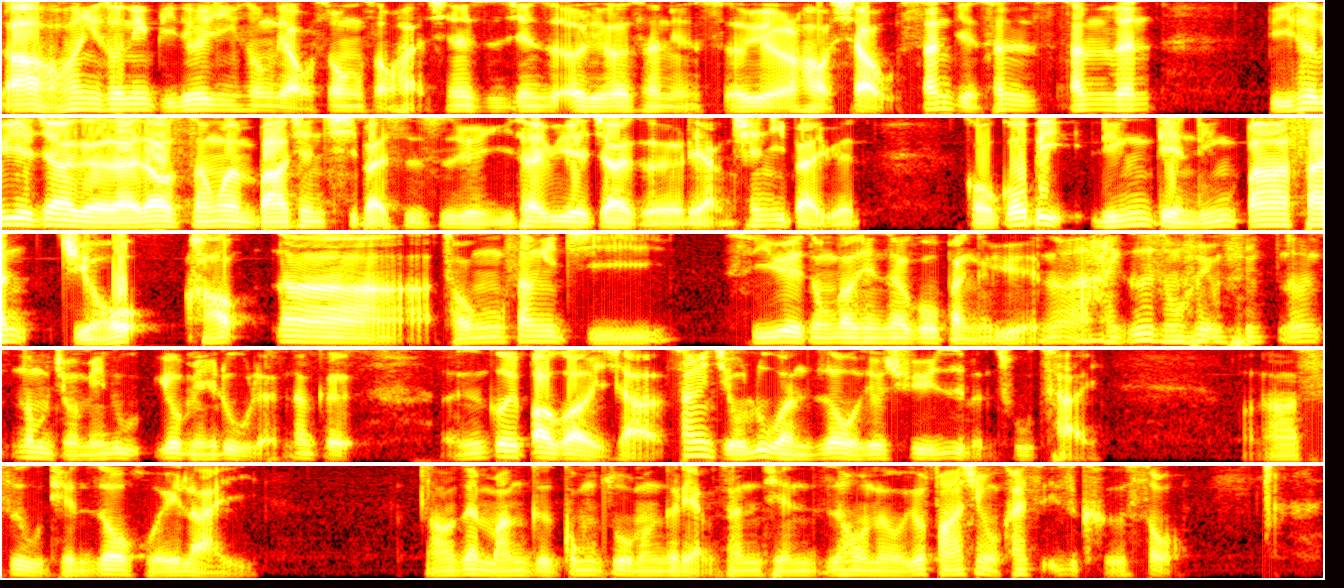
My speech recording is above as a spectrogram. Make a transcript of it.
大家好，欢迎收听比特币轻松聊，我是王守海。现在时间是二零二三年十二月二号下午三点三十三分。比特币的价格来到三万八千七百四十元，以太币的价格两千一百元，狗狗币零点零八三九。好，那从上一集十一月中到现在过半个月，那海哥怎么那那么久没录又没录了？那个跟各位报告一下，上一集我录完之后，我就去日本出差，啊，四五天之后回来。然后再忙个工作，忙个两三天之后呢，我就发现我开始一直咳嗽。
